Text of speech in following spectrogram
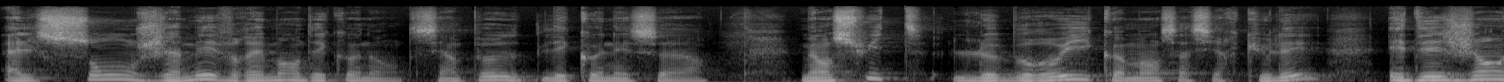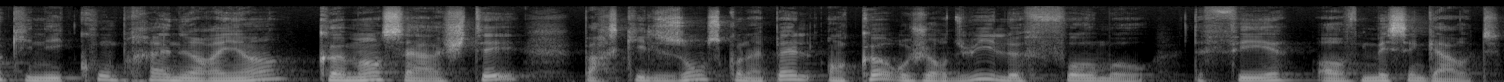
elles sont jamais vraiment déconnantes. C'est un peu les connaisseurs. Mais ensuite, le bruit commence à circuler et des gens qui n'y comprennent rien commencent à acheter parce qu'ils ont ce qu'on appelle encore aujourd'hui le FOMO, the fear of missing out,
